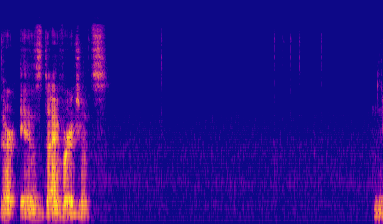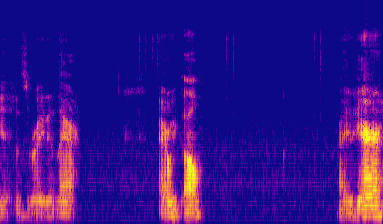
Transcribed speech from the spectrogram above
There is divergence. It's right in there. There we go. Right here,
